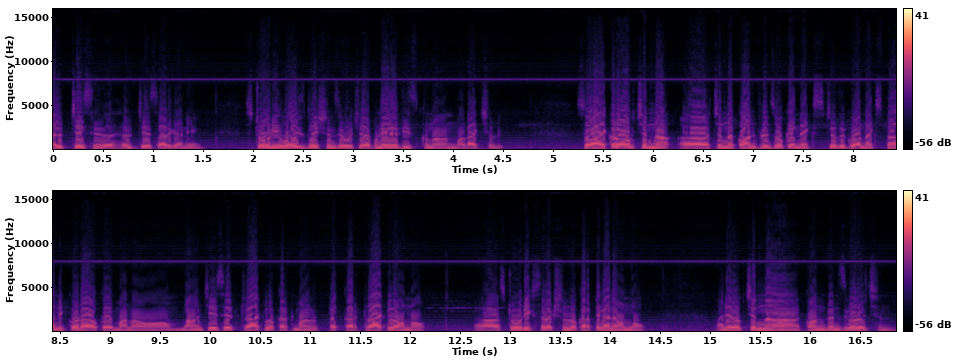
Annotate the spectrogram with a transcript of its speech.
హెల్ప్ చేసి హెల్ప్ చేశారు కానీ స్టోరీ వైజ్ డెసిషన్స్ వచ్చేటప్పుడు నేనే తీసుకున్నాను అనమాట యాక్చువల్లీ సో ఎక్కడ ఒక చిన్న చిన్న కాన్ఫిడెన్స్ ఓకే నెక్స్ట్ నెక్స్ట్ దానికి కూడా ఓకే మనం మనం చేసే ట్రాక్లో కరెక్ట్ మనం కరెక్ట్ ట్రాక్లో ఉన్నాం. స్టోరీ సెలక్షన్లో కరెక్ట్గానే ఉన్నాం. అనేది ఒక చిన్న కాన్ఫిడెన్స్ కూడా వచ్చింది.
